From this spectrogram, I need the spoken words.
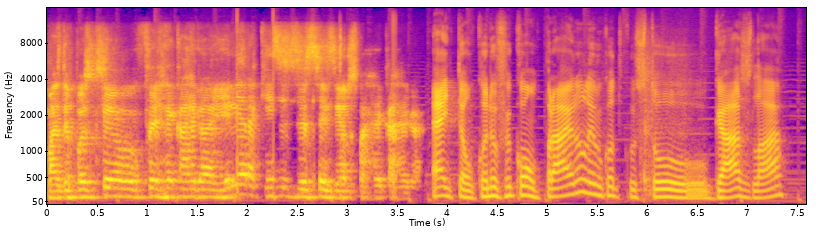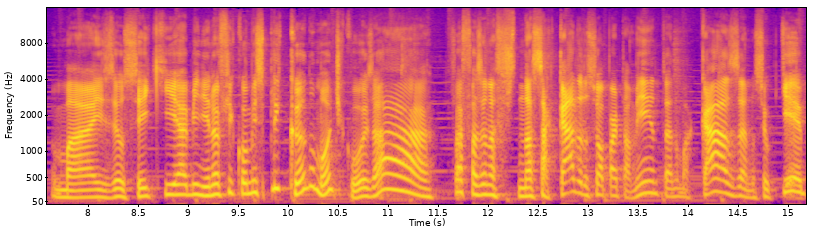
Mas depois que eu fui recarregar ele, era 15, 16 euros para recarregar. É, então, quando eu fui comprar, eu não lembro quanto custou o gás lá, mas eu sei que a menina ficou me explicando um monte de coisa. Ah, vai fazer na, na sacada do seu apartamento, é numa casa, não sei o quê.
